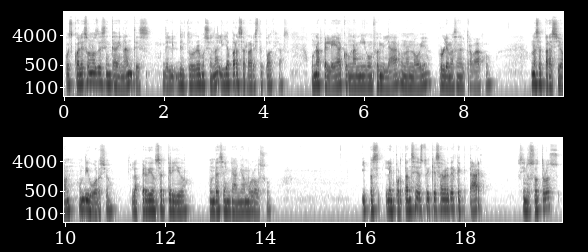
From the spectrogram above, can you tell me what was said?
Pues cuáles son los desencadenantes del, dolor emocional. Y ya para cerrar este podcast, una pelea con un amigo, un familiar, una novia, problemas en el trabajo, una separación, un divorcio, la pérdida de un ser querido, un desengaño amoroso. Y pues la importancia de esto hay que saber detectar si nosotros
